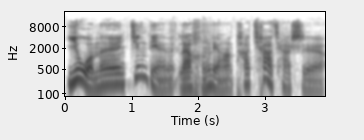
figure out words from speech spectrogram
以我们经典来衡量，他恰恰是。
